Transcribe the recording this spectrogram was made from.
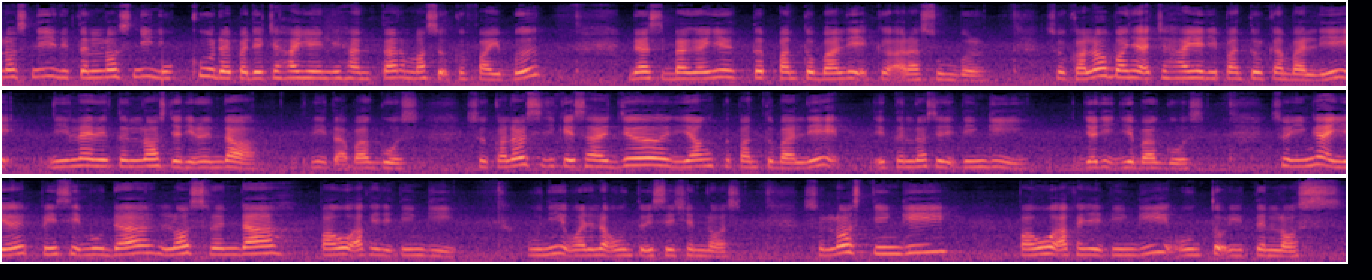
loss ni, loss ni ukur daripada cahaya yang dihantar masuk ke fiber dan sebagainya terpantul balik ke arah sumber. So kalau banyak cahaya dipantulkan balik, nilai loss jadi rendah. Jadi tak bagus. So kalau sedikit saja yang terpantul balik, loss jadi tinggi. Jadi dia bagus. So ingat ya, prinsip mudah, loss rendah, power akan jadi tinggi. Ini adalah untuk insertion loss. So loss tinggi, power akan jadi tinggi untuk return loss.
